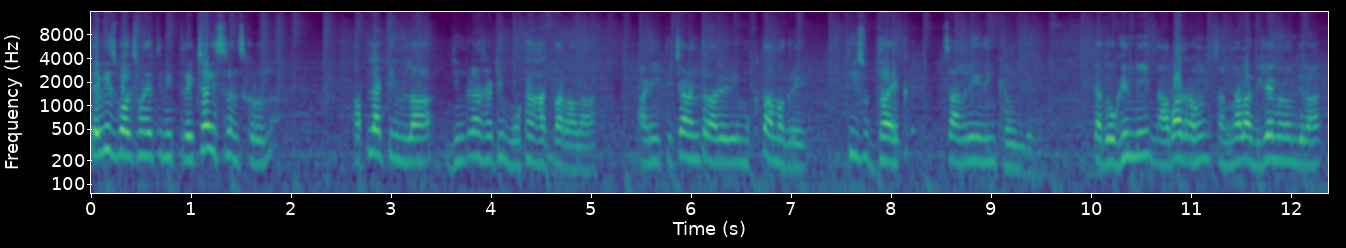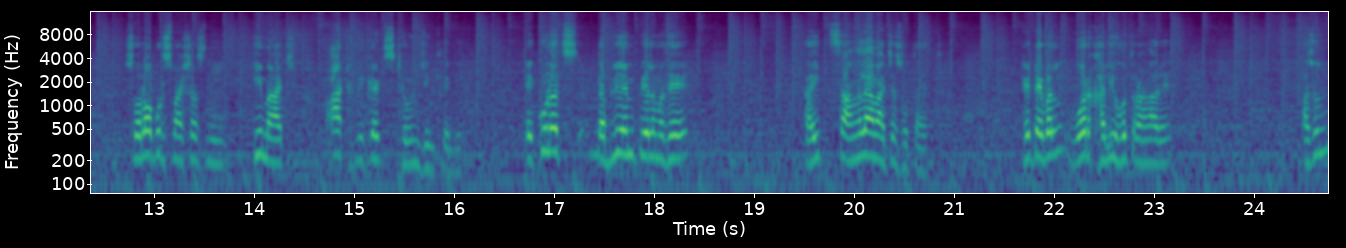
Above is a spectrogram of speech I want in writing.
तेवीस बॉल्समध्ये तिने त्रेचाळीस रन्स करून आपल्या टीमला जिंकण्यासाठी मोठा हातभार लावला आणि तिच्यानंतर आलेली मुक्ता मगरे तीसुद्धा एक चांगली इनिंग खेळून गेली. त्या दोघींनी नाबाद राहून संघाला विजय मिळवून दिला. सोलापूर स्मॅशर्सनी ही मॅच आठ विकेट्स ठेवून जिंकलेली. एकूणच डब्ल्यू एम पी एलमध्ये काही चांगल्या मॅचेस होत आहेत. हे टेबल वर खाली होत राहणार. आहे अजून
